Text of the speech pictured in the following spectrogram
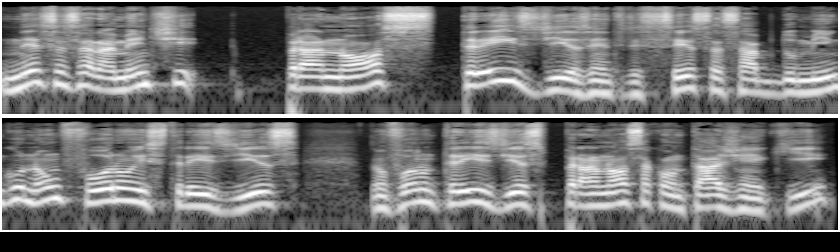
Necessariamente para nós, três dias entre sexta, sábado e domingo não foram esses três dias, não foram três dias para nossa contagem aqui,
